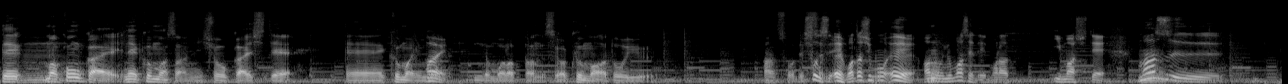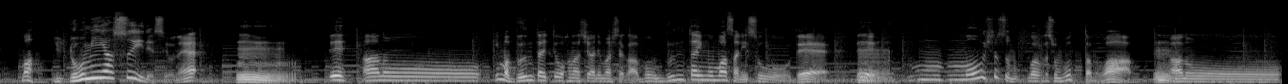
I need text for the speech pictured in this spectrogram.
で、うんまあ、今回ね、くまさんに紹介して、えー、くまにもはい読んでもらったんですが、くまはどういう感想でした？そうです。え、私も、ええ、あの、うん読ませてもらいまして、まず、まあ、読みやすいですよね。うん。で、あのー今、文体ってお話ありましたが、もう文体もまさにそうで、で、うんもう一つ私思ったのは、うん、あのー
